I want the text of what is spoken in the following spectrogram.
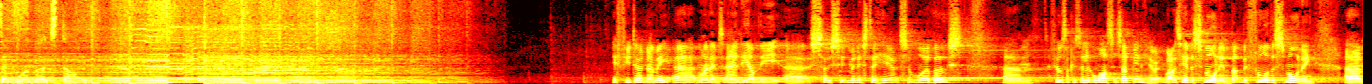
St Werburgh's Derby. If you don't know me, uh, my name's Andy. I'm the uh, Associate Minister here at St Werburgh's. Um, it feels like it's a little while since I've been here. Well, I was here this morning, but before this morning, um,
